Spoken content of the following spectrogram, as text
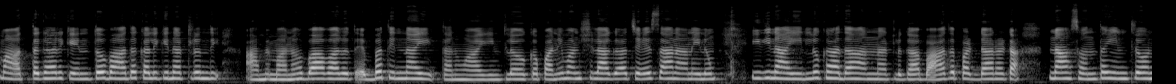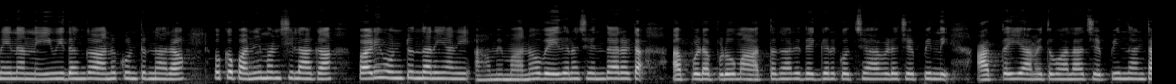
మా అత్తగారికి ఎంతో బాధ కలిగినట్లుంది. ఆమె మనోభావాలు దెబ్బతిన్నాయి. తను ఆ ఇంట్లో ఒక పని మనిషిలాగా చేశానా నేను? ఇది నా ఇల్లు కాదా అన్నట్లుగా బాధపడ్డారట. నా సొంత ఇంట్లోనే నన్ను ఈ విధంగా అనుకుంటున్నారా? ఒక పని మనిషిలాగా పడి ఉంటుందని అని ఆమె మనోవేదన చెందారట. అప్పుడప్పుడు మా అత్తగారి దగ్గరకు వచ్చి ఆవిడ చెప్పింది. అత్తయ్య ఆమెతో అలా చెప్పిందంట.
